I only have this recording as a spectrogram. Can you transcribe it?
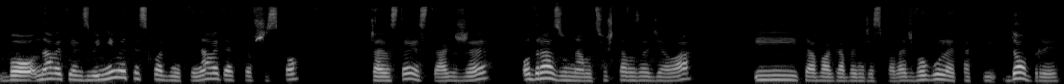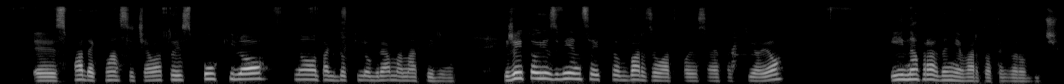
Bo nawet jak zmienimy te składniki, nawet jak to wszystko, często jest tak, że od razu nam coś tam zadziała i ta waga będzie spadać. W ogóle taki dobry y, spadek masy ciała to jest pół kilo, no tak do kilograma na tydzień. Jeżeli to jest więcej, to bardzo łatwo jest efekt jojo i naprawdę nie warto tego robić.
